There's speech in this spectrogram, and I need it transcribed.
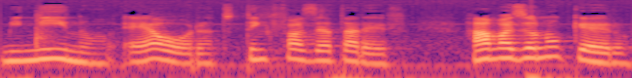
menino, é hora, tu tem que fazer a tarefa. Ah, mas eu não quero.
